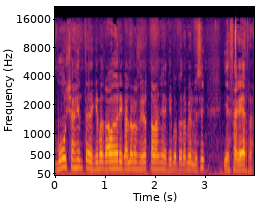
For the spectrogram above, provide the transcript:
mucha gente del equipo de trabajo de Ricardo Rosselló estaba en el equipo de Pedro Pierluisi y esa guerra,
